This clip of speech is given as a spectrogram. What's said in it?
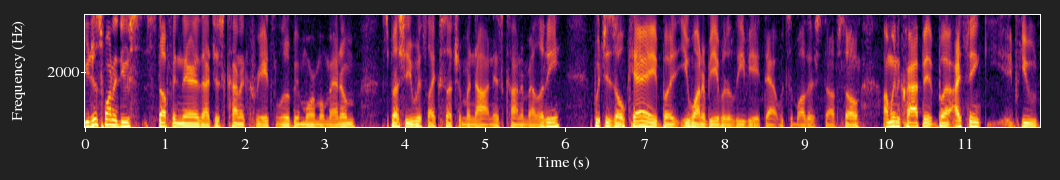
you just want to do s- stuff in there that just kind of creates a little bit more momentum, especially with like such a monotonous kind of melody, which is okay. But you want to be able to alleviate that with some other stuff. So I'm gonna crap it, but I think if you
